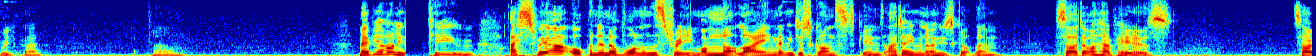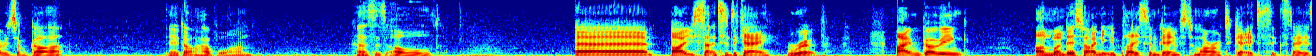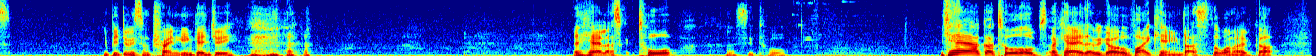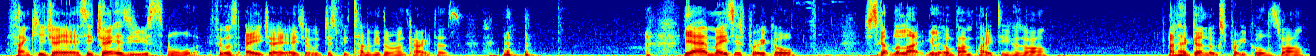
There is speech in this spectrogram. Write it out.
Reaper? No. Maybe I've only got two. I swear I opened another one on the stream. I'm not lying. Let me just go on skins. I don't even know who's got them. So I don't have his. Cyrus I've got. They don't have one. Hers is old. Um, are you starting to decay? Rip. I'm going on Monday, so I need to play some games tomorrow to get it to six days. You've been doing some training in Genji. Okay, let's Torb. Let's see Torb. Yeah, I got Torbs. Okay, there we go. Viking. That's the one I've got. Thank you, JA. See, JA is useful. If it was AJ, AJ would just be telling me the wrong characters. yeah, Mei's is pretty cool. She's got the like little vampire teeth as well. And her gun looks pretty cool as well.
